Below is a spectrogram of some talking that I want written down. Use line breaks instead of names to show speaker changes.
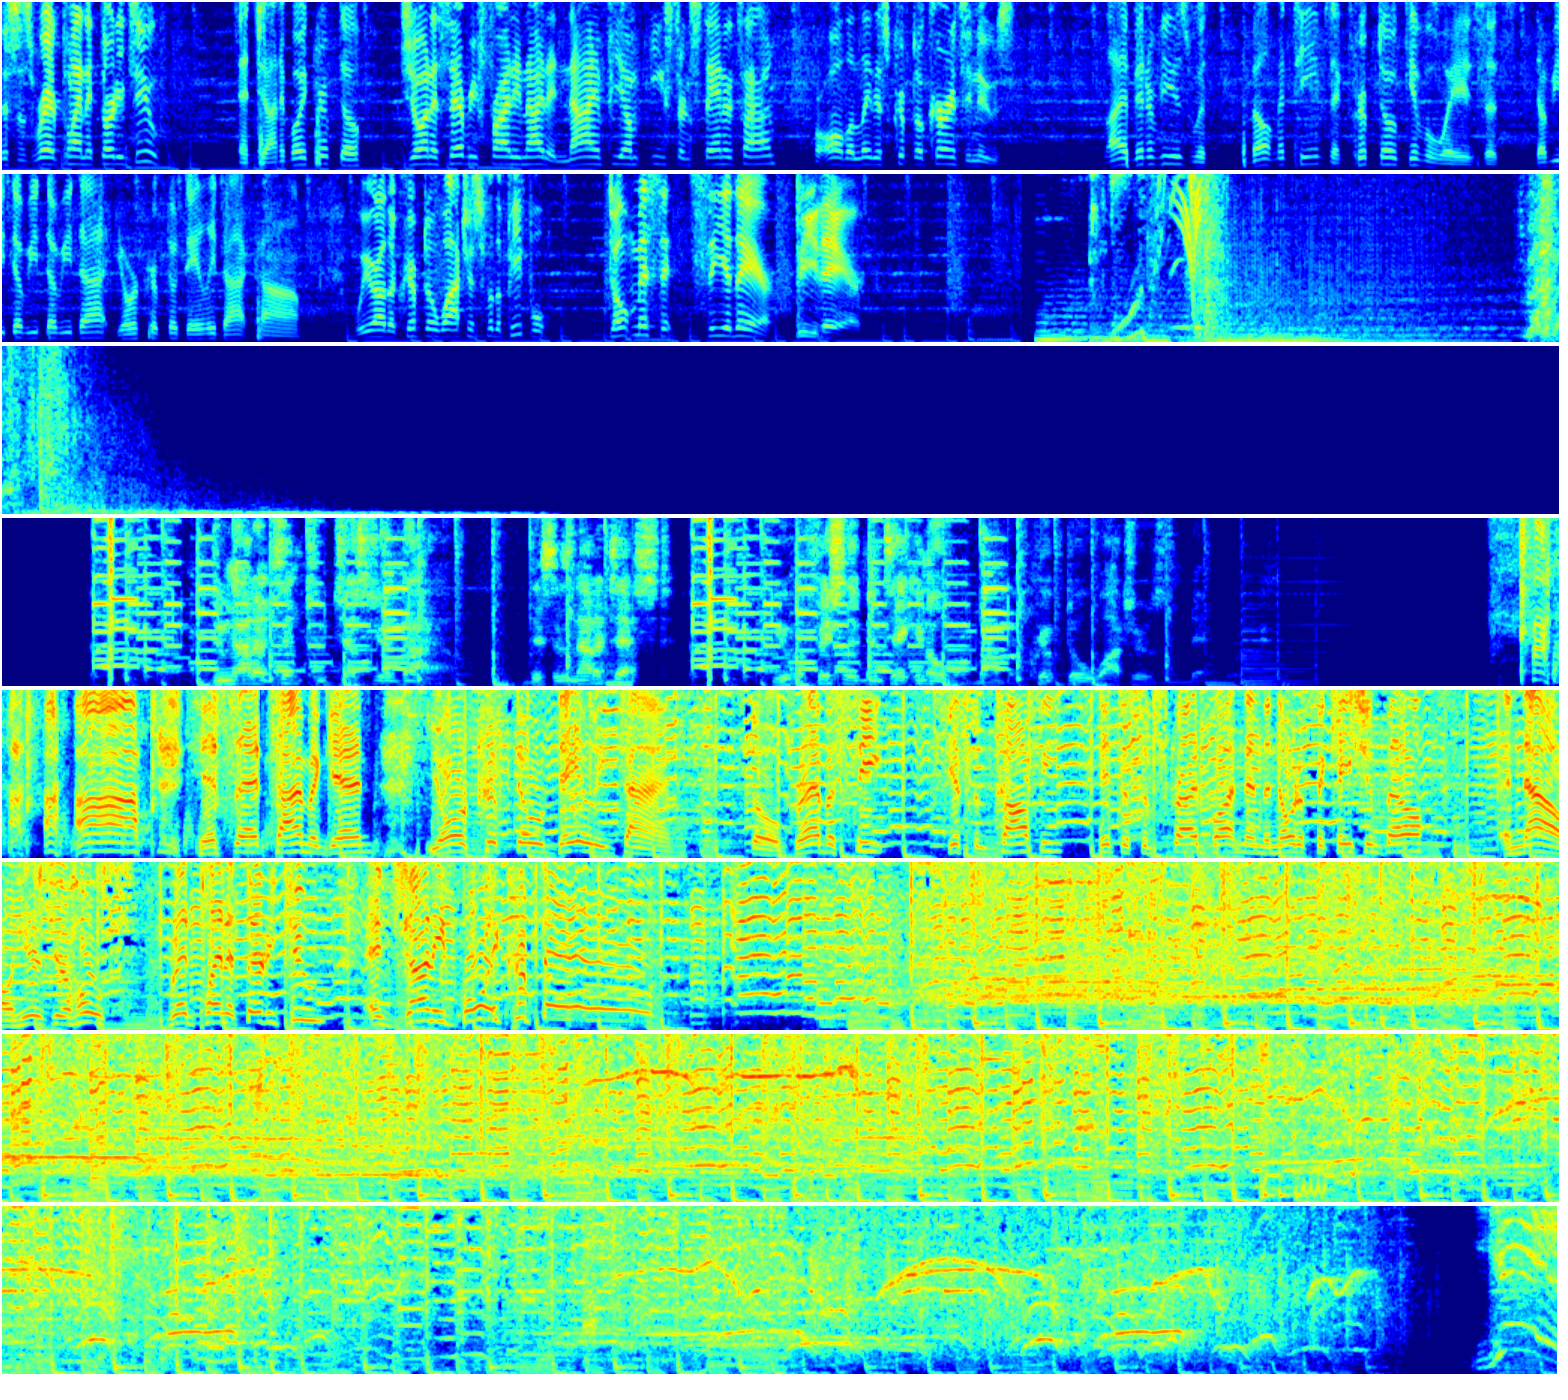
This is Red Planet 32.
And Johnny Boy Crypto.
Join us every Friday night at 9 p.m. Eastern Standard Time for all the latest cryptocurrency news.
Live interviews with development teams and crypto giveaways. That's www.yourcryptodaily.com.
We are the Crypto Watchers for the people. Don't miss it. See you there. Be there.
This is not a test. You have officially been taken over by the Crypto Watchers
it's that time again. Your crypto daily time. So grab a seat, get some coffee, hit the subscribe button and the notification bell. And now here's your hosts, Red Planet 32 and Johnny Boy Crypto.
